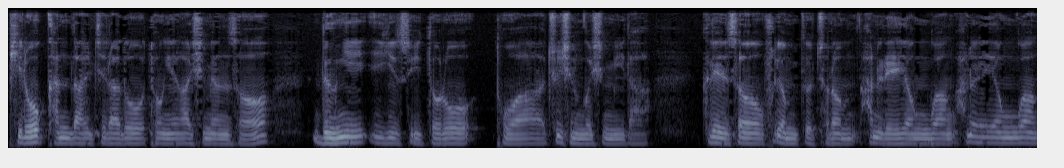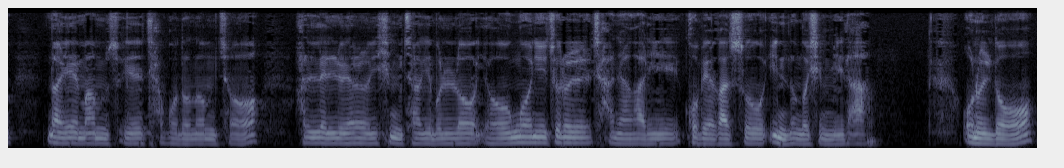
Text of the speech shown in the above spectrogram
비록 간다 할지라도 동행하시면서 능히 이길 수 있도록 도와주시는 것입니다. 그래서 후렴교처럼 하늘의 영광 하늘의 영광 나의 마음속에 차고도 넘쳐 할렐루야를 힘차게 불러 영원히 주를 찬양하리 고백할 수 있는 것입니다. 오늘도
